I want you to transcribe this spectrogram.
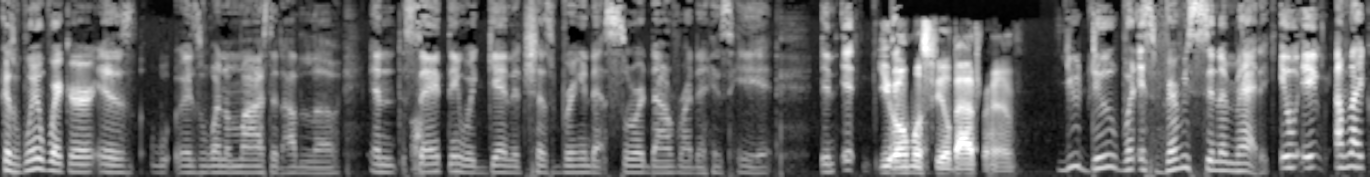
because Wind Waker is is one of mine that I love, and the same thing with Ganon, just bringing that sword down right in his head, and it You almost feel bad for him. You do, but it's very cinematic. It, it I'm like,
